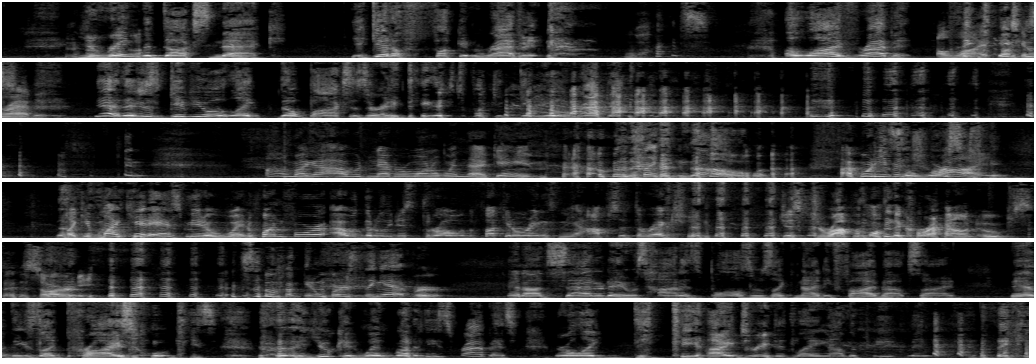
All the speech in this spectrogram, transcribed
You ring the duck's neck, you get a fucking rabbit, What? a live rabbit. A live they fucking just- rabbit. Yeah, they just give you like no boxes or anything. They just fucking give you a rabbit. Oh my god, I would never want to win that game. I would like no. No. I would even try. Like if my kid asked me to win one for it, I would literally just throw the fucking rings in the opposite direction. just drop them on the ground. Oops, sorry. It's the fucking worst thing ever. And on Saturday, it was hot as balls. It was like 95 outside. They have these like prize. These you can win one of these rabbits. They're all like de- dehydrated, laying on the pavement. Like,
